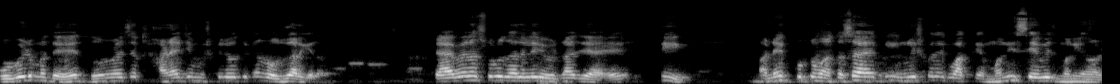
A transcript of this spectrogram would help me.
कोविडमध्ये दोन वेळेचं खाण्याची मुश्किल होती कारण रोजगार गेला होता. त्यावेळेला सुरू झालेली योजना जी आहे ती अनेक कुटुंब कसं आहे की इंग्लिशमध्ये एक वाक्य आहे money save is money earn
